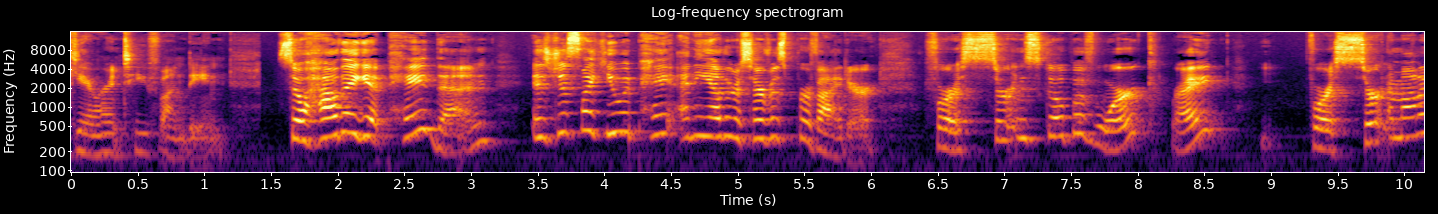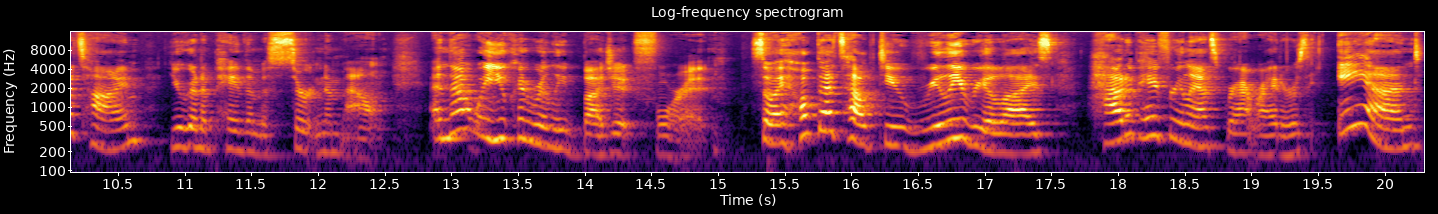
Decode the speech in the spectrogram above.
guarantee funding. So, how they get paid then is just like you would pay any other service provider for a certain scope of work, right? For a certain amount of time, you're going to pay them a certain amount. And that way you can really budget for it. So, I hope that's helped you really realize how to pay freelance grant writers. And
